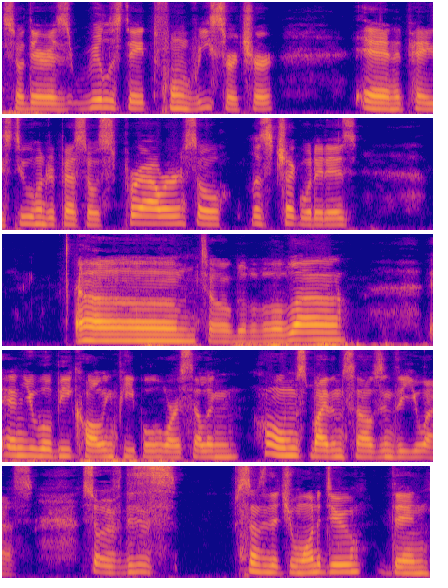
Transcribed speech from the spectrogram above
so there is real estate phone researcher and it pays 200 pesos per hour. So let's check what it is. Um, so blah blah blah blah. And you will be calling people who are selling homes by themselves in the US. So if this is something that you want to do, then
